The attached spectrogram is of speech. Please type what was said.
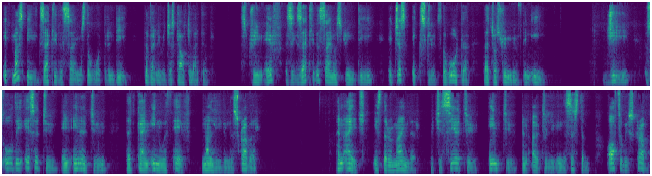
it must be exactly the same as the water in D, the value we just calculated. Stream F is exactly the same as stream D, it just excludes the water that was removed in E. G is all the SO2 and NO2 that came in with F now leaving the scrubber and H is the remainder, which is CO2, N2, and O2 leaving the system after we scrub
